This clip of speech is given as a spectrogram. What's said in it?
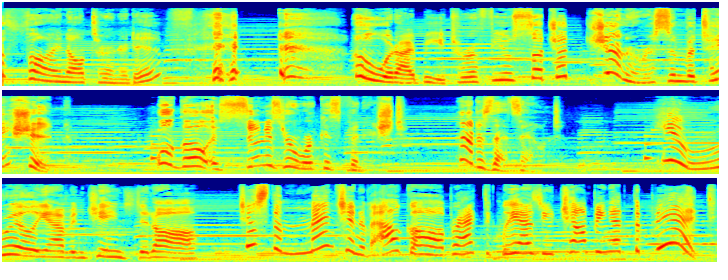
a fine alternative. Who would I be to refuse such a generous invitation? We'll go as soon as your work is finished. How does that sound? You really haven't changed at all. Just the mention of alcohol practically has you chomping at the bit.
